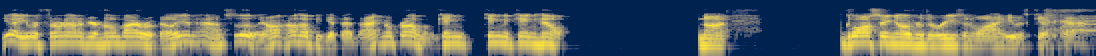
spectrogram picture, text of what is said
yeah, you were thrown out of your home by a rebellion. Yeah, absolutely, I'll, I'll help you get that back. No problem. King, king to king, help. Not glossing over the reason why he was kicked out.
